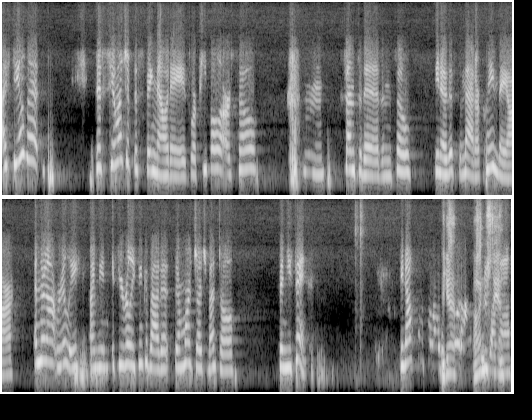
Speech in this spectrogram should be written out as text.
I feel that there's too much of this thing nowadays where people are so hmm, sensitive and so, you know, this and that, or claim they are. And they're not really. I mean, if you really think about it, they're more judgmental than you think. You know, yeah, I understand.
